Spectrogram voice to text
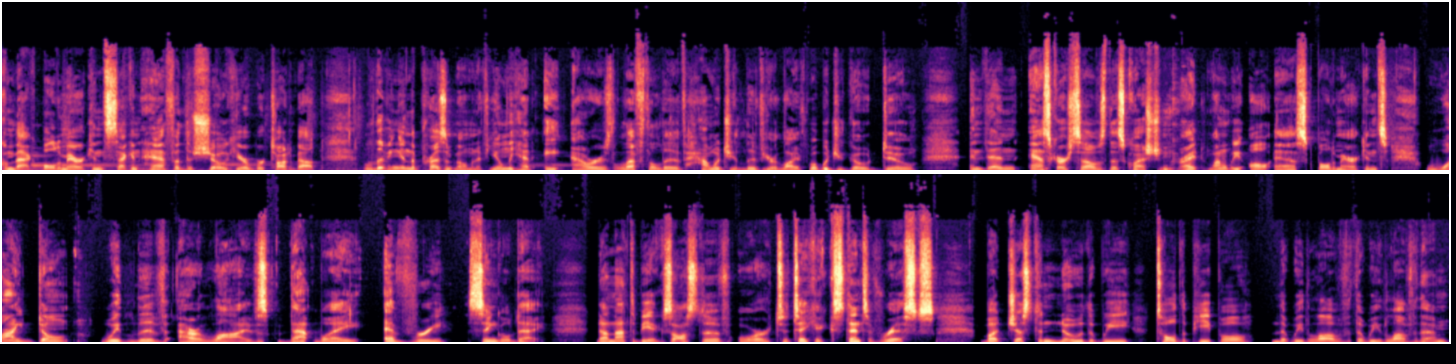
Welcome back, Bold Americans. Second half of the show here, we're talking about living in the present moment. If you only had eight hours left to live, how would you live your life? What would you go do? And then ask ourselves this question, right? Why don't we all ask, Bold Americans, why don't we live our lives that way every single day? Now, not to be exhaustive or to take extensive risks, but just to know that we told the people that we love that we love them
